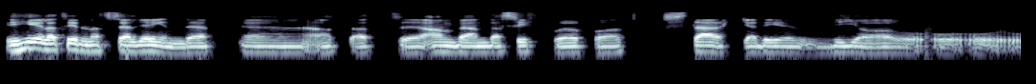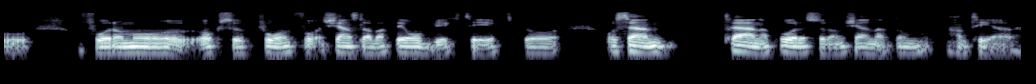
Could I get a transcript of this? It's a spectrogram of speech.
det är hela tiden att sälja in det, eh, att, att eh, använda siffror för att stärka det vi gör och, och, och få dem att också få en, få en känsla av att det är objektivt och, och sen träna på det så de känner att de hanterar det.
